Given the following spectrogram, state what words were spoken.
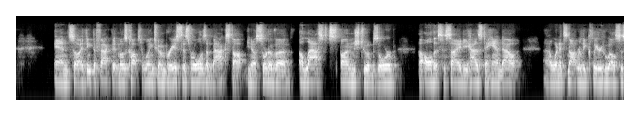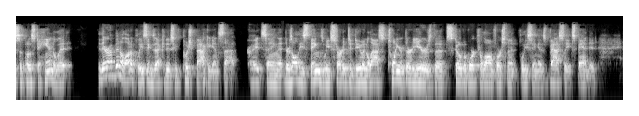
And so I think the fact that most cops are willing to embrace this role as a backstop, you know, sort of a, a last sponge to absorb uh, all that society has to hand out uh, when it's not really clear who else is supposed to handle it. There have been a lot of police executives who've pushed back against that right? Saying that there's all these things we've started to do in the last 20 or 30 years, the scope of work for law enforcement policing has vastly expanded.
